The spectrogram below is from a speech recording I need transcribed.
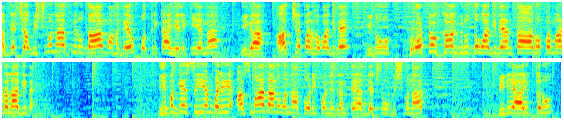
ಅಧ್ಯಕ್ಷ ವಿಶ್ವನಾಥ್ ವಿರುದ್ಧ ಮಹದೇವ್ ಪತ್ರಿಕಾ ಹೇಳಿಕೆಯನ್ನ ಈಗ ಆಕ್ಷೇಪಾರ್ಹವಾಗಿದೆ. ಇದು ಪ್ರೋಟೋಕಾಲ್ ವಿರುದ್ಧವಾಗಿದೆ ಅಂತ ಆರೋಪ ಮಾಡಲಾಗಿದೆ. ಈ ಬಗ್ಗೆ ಸಿಎಂ ಬಳಿ ಅಸಮಾಧಾನವನ್ನ ತೋಡಿಕೊಂಡಿದ್ರಂತೆ ಅಧ್ಯಕ್ಷರು ವಿಶ್ವನಾಥ್. ಬಿಡಿ ಆಯುಕ್ತರು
